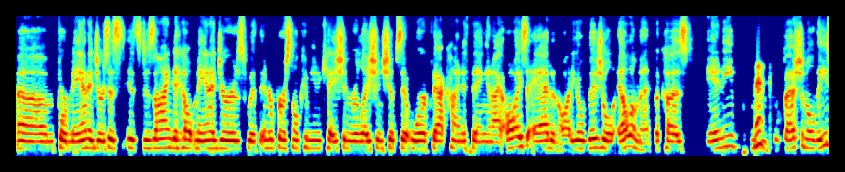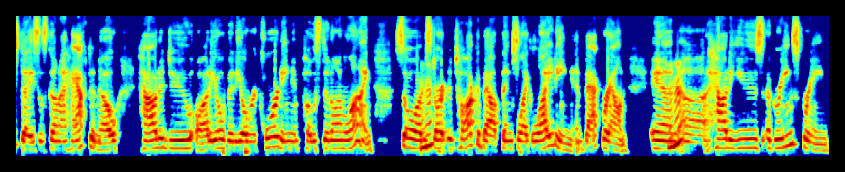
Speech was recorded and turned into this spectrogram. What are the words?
um, for managers. It's, it's designed to help managers with interpersonal communication, relationships at work, that kind of thing. And I always add an audiovisual element because any professional these days is going to have to know how to do audio video recording and post it online so i'm mm-hmm. starting to talk about things like lighting and background and mm-hmm. uh, how to use a green screen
